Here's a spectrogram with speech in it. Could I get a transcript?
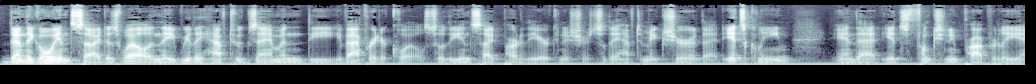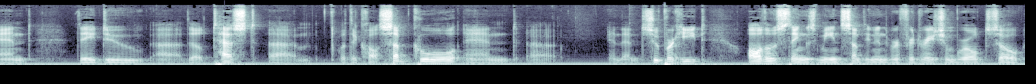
then they go inside as well, and they really have to examine the evaporator coil, so the inside part of the air conditioner. So they have to make sure that it's clean and that it's functioning properly, and they do uh, they'll test um, what they call subcool and uh, and then superheat. All those things mean something in the refrigeration world, so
